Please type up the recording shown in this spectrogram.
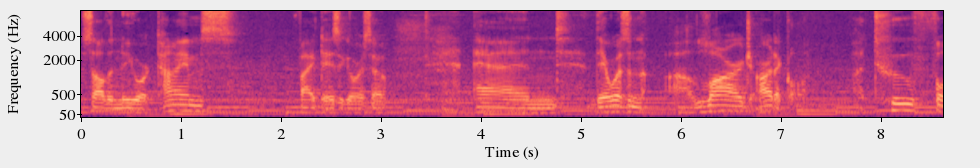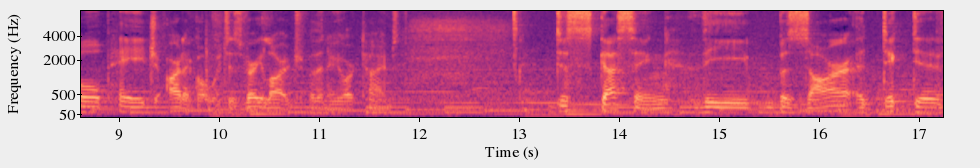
saw the New York Times five days ago or so, and there was an, a large article, a two full page article, which is very large for the New York Times, discussing the bizarre addictive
